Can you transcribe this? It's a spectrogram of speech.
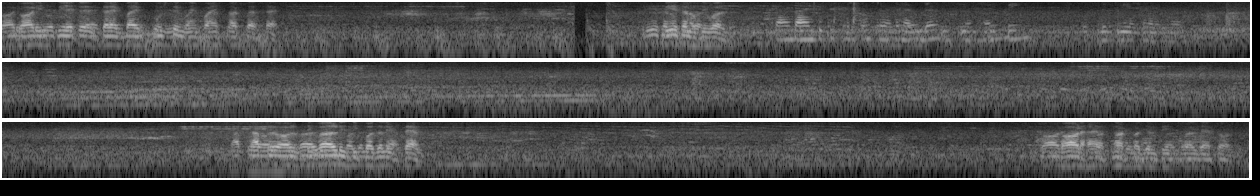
God is created correct by Muslim viewpoint, not by fact. Creation of the world. Scientific circumstantial evidence is helping the creation of the world. After all, the world is the puzzle itself. God has not puzzled this world at all.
